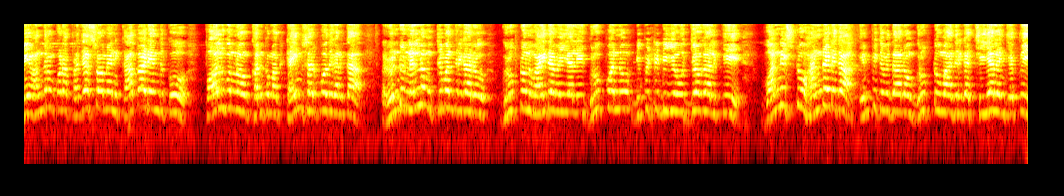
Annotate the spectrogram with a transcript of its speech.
మేమందరం కూడా ప్రజాస్వామ్యాన్ని కాపాడేందుకు పాల్గొన్నాం. కనుక మాకు టైం సరిపోదు కనుక రెండు నెలలు ముఖ్యమంత్రి గారు గ్రూప్ టూను వాయిదా వేయాలి. గ్రూప్ వన్ డిప్యూటీ డిఏ ఉద్యోగాలకి వన్ ఇస్ టు హండ్రెడ్గా ఎంపిక విధానం గ్రూప్ టూ మాదిరిగా చేయాలని చెప్పి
